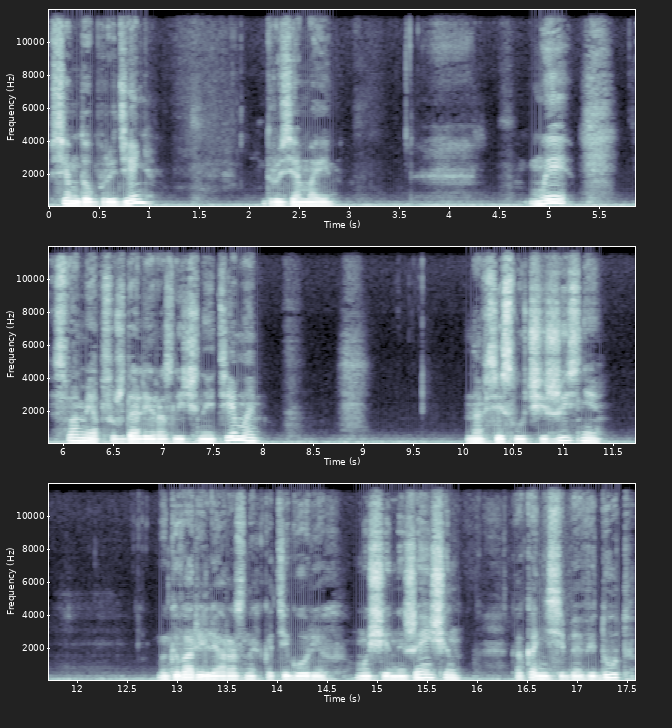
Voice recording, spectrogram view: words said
Всем добрый день, друзья мои. Мы с вами обсуждали различные темы на все случаи жизни. Мы говорили о разных категориях мужчин и женщин, как они себя ведут,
